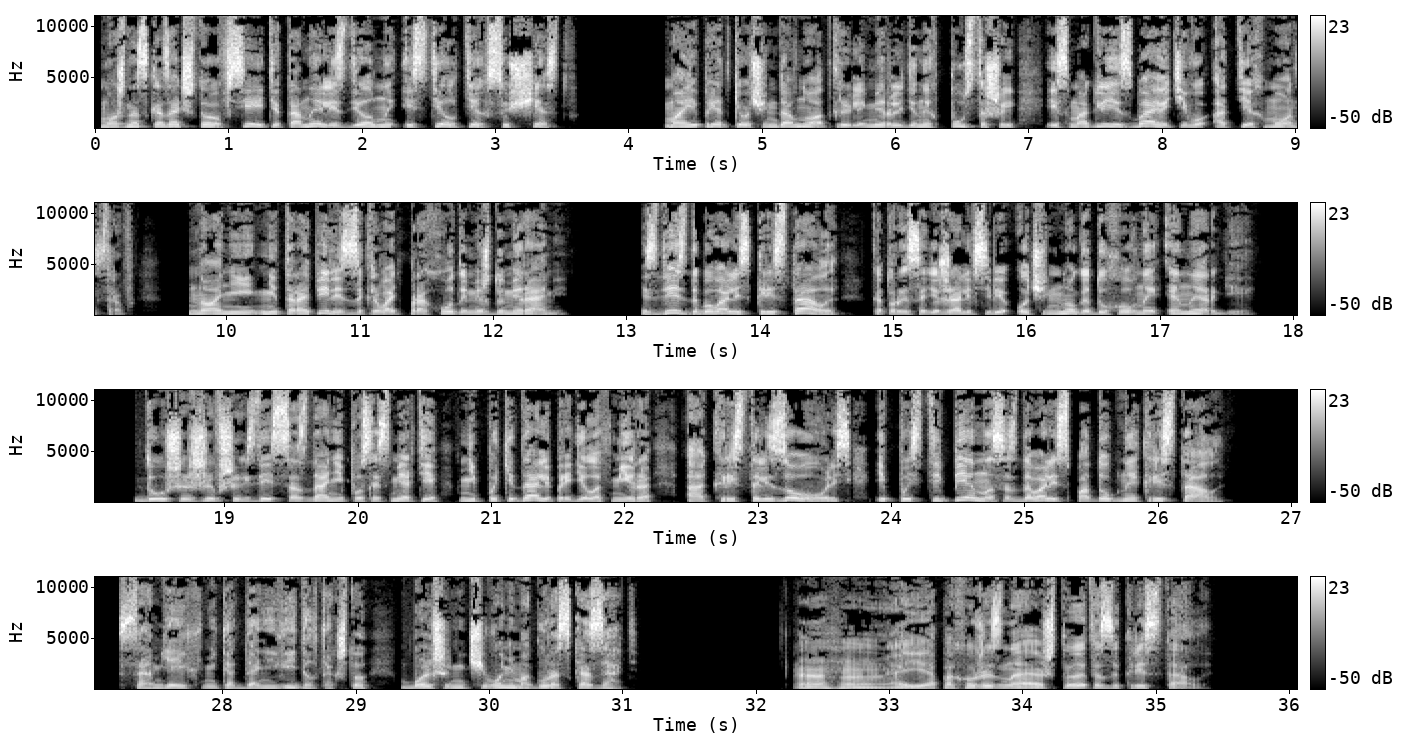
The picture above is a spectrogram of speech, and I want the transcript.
Можно сказать, что все эти тоннели сделаны из тел тех существ. Мои предки очень давно открыли мир ледяных пустошей и смогли избавить его от тех монстров, но они не торопились закрывать проходы между мирами. Здесь добывались кристаллы, которые содержали в себе очень много духовной энергии. Души живших здесь созданий после смерти не покидали пределов мира, а кристаллизовывались и постепенно создавались подобные кристаллы. Сам я их никогда не видел, так что больше ничего не могу рассказать. Ага, а я, похоже, знаю, что это за кристаллы.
